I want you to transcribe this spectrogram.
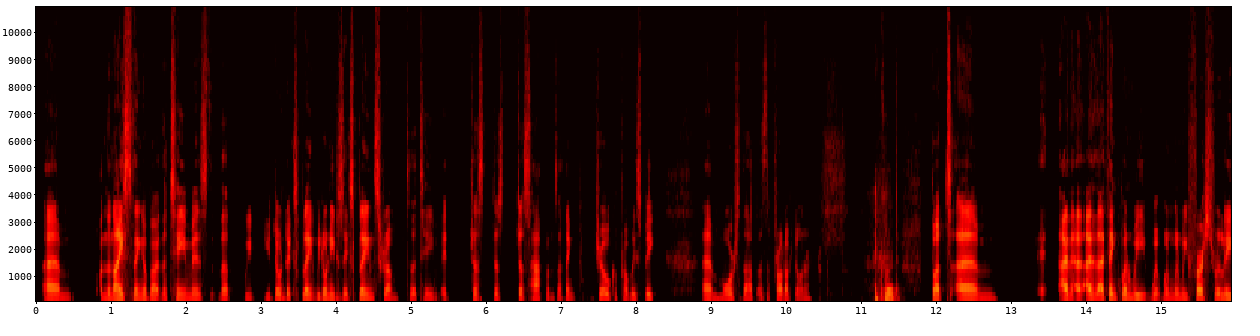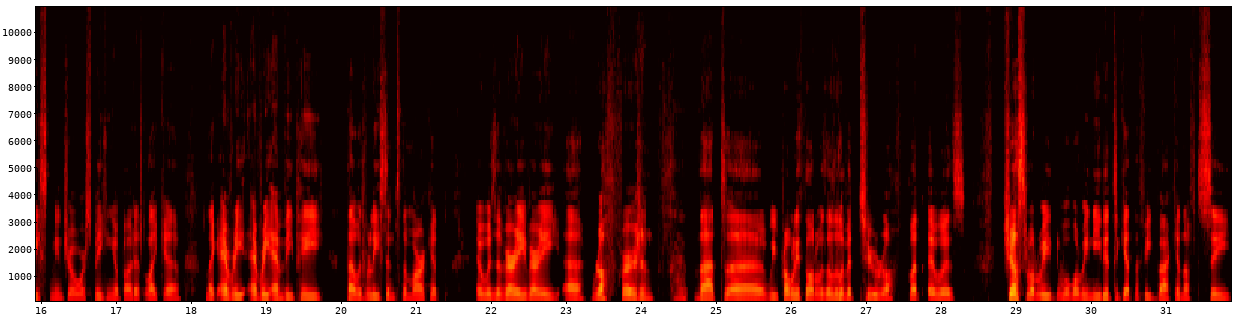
Um, and the nice thing about the team is that we you don't explain we don't need to explain scrum to the team. It just just just happens i think joe could probably speak um, more to that as the product owner. I could, but um, I, I, I think when we when when we first released, me and Joe were speaking about it like uh, like every every MVP that was released into the market, it was a very very uh, rough version that uh, we probably thought was a little bit too rough, but it was just what we what we needed to get the feedback enough to see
